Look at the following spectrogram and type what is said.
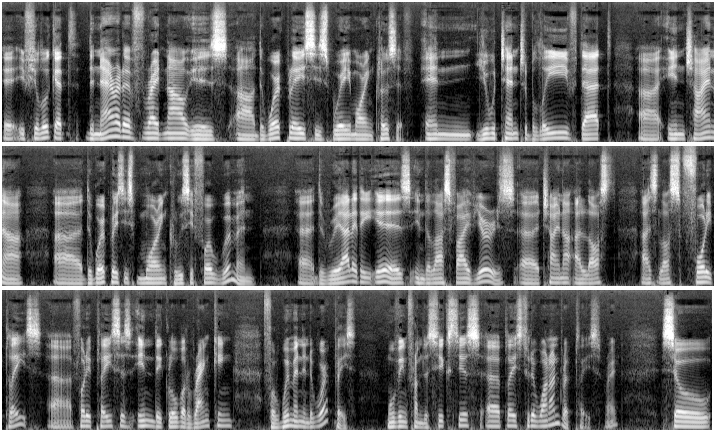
if you look at the narrative right now, is uh, the workplace is way more inclusive, and you would tend to believe that uh, in China uh, the workplace is more inclusive for women. the reality is, in the last five years, China has lost has lost 40 place, 40 places in the global ranking for women in the workplace, moving from the 60th uh, place to the 100th place, right? So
